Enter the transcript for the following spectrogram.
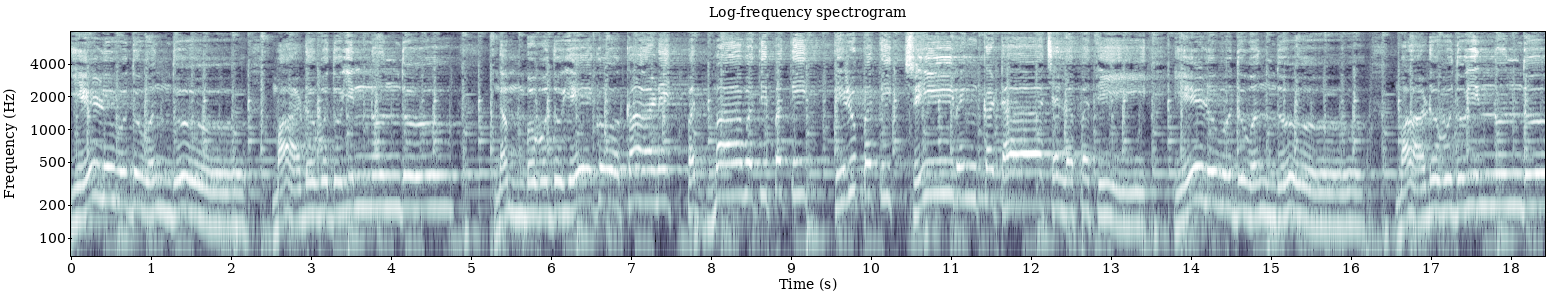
ಹೇಳುವುದು ಒಂದು, ಮಾಡುವುದು ಇನ್ನೊಂದು. ನಂಬುವುದು ಹೇಗೋ ಕಾಣೆ ಪದ್ಮಾವತಿ ಪತಿ ತಿರುಪತಿ ಶ್ರೀ ವೆಂಕಟಾಚಲಪತಿ ಹೇಳುವುದು ಒಂದು. ಮಾಡುವುದು ಇನ್ನೊಂದು.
